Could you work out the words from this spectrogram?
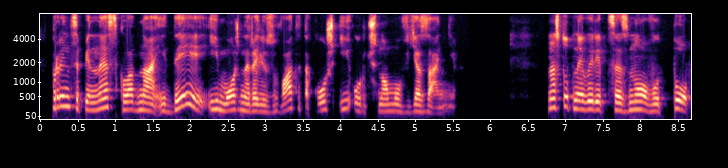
В принципі, не складна ідея, і можна реалізувати також і у ручному в'язанні. Наступний виріб це знову топ,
